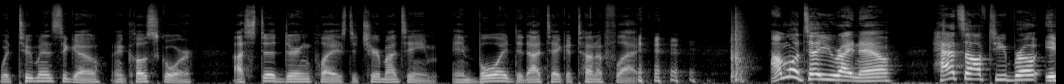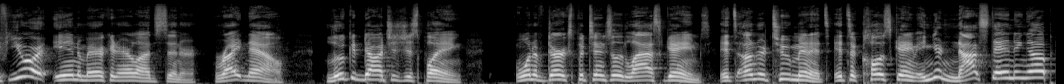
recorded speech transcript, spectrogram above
with two minutes to go and close score, I stood during plays to cheer my team, and boy, did I take a ton of flack. I'm gonna tell you right now, hats off to you, bro. If you are in American Airlines Center right now, Luka Doncic is just playing one of Dirk's potentially last games. It's under two minutes. It's a close game, and you're not standing up.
